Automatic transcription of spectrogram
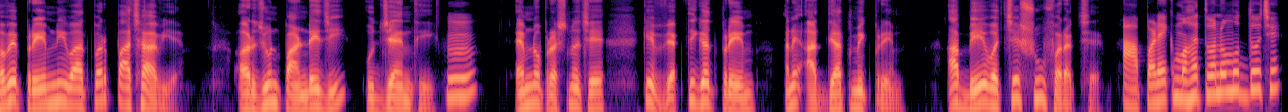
હવે પ્રેમની વાત પર પાછા આવીએ. અર્જુન પાંડેજી ઉજ્જૈનથી. એમનો પ્રશ્ન છે કે વ્યક્તિગત પ્રેમ અને આધ્યાત્મિક પ્રેમ. આ બે વચ્ચે શું ફરક છે? આ પણ એક મહત્વનો મુદ્દો છે.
